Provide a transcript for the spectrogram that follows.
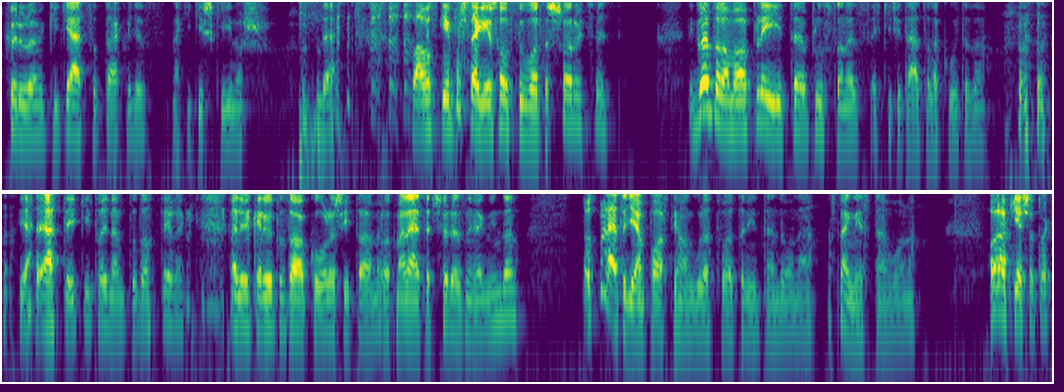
körül, akik játszották, hogy ez nekik is kínos. De ahhoz képest egész hosszú volt a sor, úgyhogy de gondolom a Play It pluszon ez egy kicsit átalakult ez a já- játék itt, vagy nem tudom, tényleg előkerült az alkoholos ital, mert ott már lehetett sörözni, meg minden. Ott már lehet, hogy ilyen parti hangulat volt a Nintendo-nál. Azt megnéztem volna. Ha valaki esetleg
